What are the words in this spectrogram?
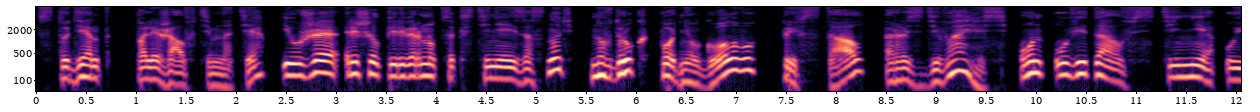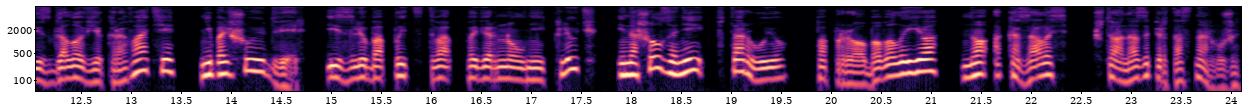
Студент полежал в темноте и уже решил перевернуться к стене и заснуть, но вдруг поднял голову, привстал, раздеваясь, он увидал в стене у изголовья кровати небольшую дверь. Из любопытства повернул ней ключ и нашел за ней вторую. Попробовал ее, но оказалось, что она заперта снаружи.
